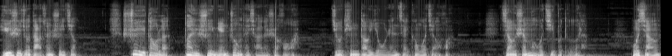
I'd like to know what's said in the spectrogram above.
于是就打算睡觉。睡到了半睡眠状态下的时候啊，就听到有人在跟我讲话，讲什么我记不得了。我想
